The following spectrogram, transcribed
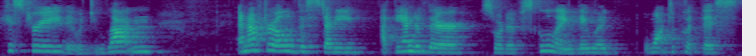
history, they would do Latin. And after all of this study, at the end of their sort of schooling, they would want to put this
